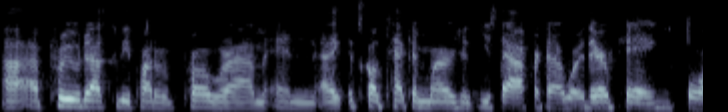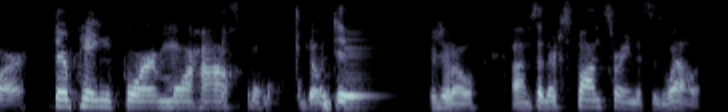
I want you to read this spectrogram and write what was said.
uh, approved us to be part of a program, and uh, it's called Tech Emerge in East Africa, where they're paying for they're paying for more hospitals to go digital. Um, so they're sponsoring this as well.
